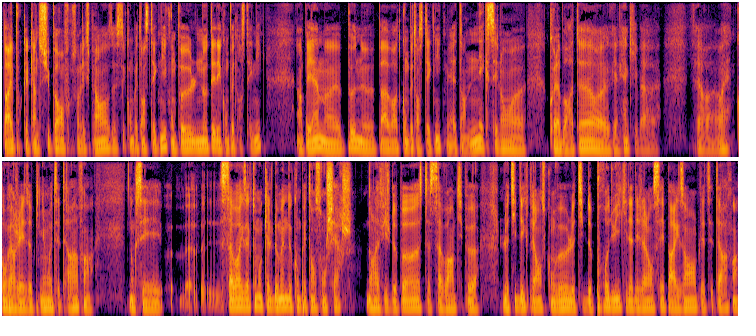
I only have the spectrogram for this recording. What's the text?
pareil pour quelqu'un de support en fonction de l'expérience de ses compétences techniques. On peut noter des compétences techniques. Un PM euh, peut ne pas avoir de compétences techniques mais être un excellent euh, collaborateur quelqu'un qui va faire converger les opinions etc enfin donc c'est savoir exactement quel domaine de compétences on cherche dans la fiche de poste, savoir un petit peu le type d'expérience qu'on veut, le type de produit qu'il a déjà lancé par exemple, etc. Enfin,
